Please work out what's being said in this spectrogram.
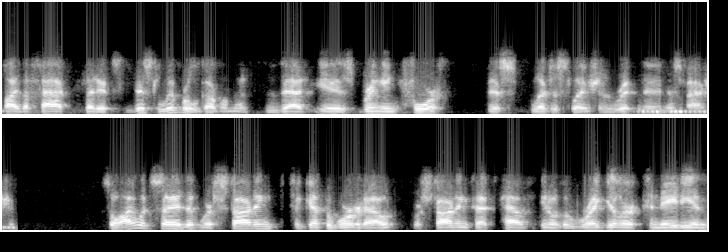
by the fact that it's this liberal government that is bringing forth this legislation written in this fashion. So I would say that we're starting to get the word out. We're starting to have, you know, the regular Canadian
